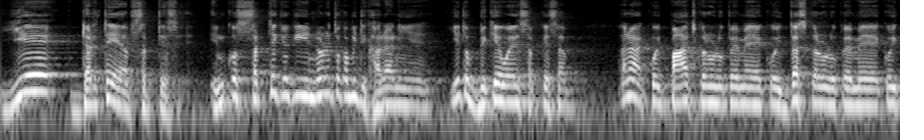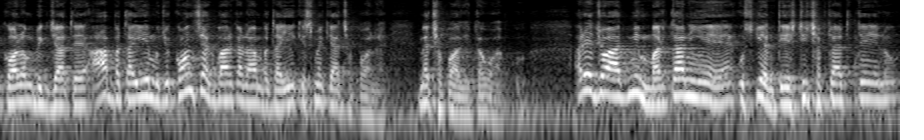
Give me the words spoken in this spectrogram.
ये डरते हैं अब सत्य से। इनको सत्य क्योंकि इन्होंने तो कभी दिखाना नहीं है। ये तो बिके हुए हैं सबके सब। है ना, कोई पाँच करोड़ रुपए में, कोई दस करोड़ रुपए में, कोई कॉलम बिक जाते हैं। आप बताइए मुझे, कौन से अखबार का नाम बताइए, किसमें क्या छपवाना है? मैं छपवा देता हूँ आपको। अरे, जो आदमी मरता नहीं है, उसकी अंत्येष्टि छपवा देते हैं ये लोग।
